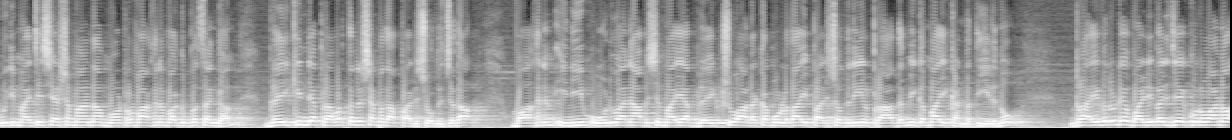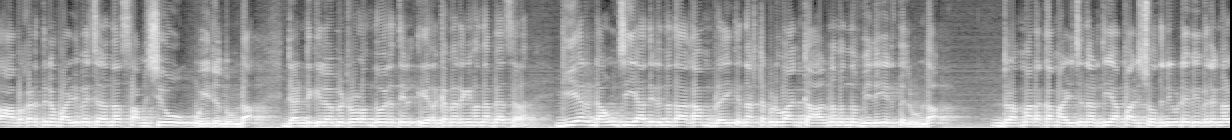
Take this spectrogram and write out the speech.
ഊരി മാറ്റിയ ശേഷമാണ് മോട്ടോർ വാഹന വകുപ്പ് സംഘം ബ്രേക്കിന്റെ പ്രവർത്തനക്ഷമത പരിശോധിച്ചത്. വാഹനം ഇനിയും ഓടുവാനാവശ്യമായ ബ്രേക്ക് ഷൂ അടക്കമുള്ളതായി പരിശോധനയിൽ പ്രാഥമികമായി കണ്ടെത്തിയിരുന്നു. ഡ്രൈവറുടെ വഴിപരിചയക്കുറവാണോ അപകടത്തിന് വഴിവെച്ചതെന്ന സംശയവും ഉയരുന്നുണ്ട്. രണ്ട് കിലോമീറ്ററോളം ദൂരത്തിൽ ഇറക്കമിറങ്ങി വന്ന ബസ് ഗിയർ ഡൗൺ ചെയ്യാതിരുന്നതാകാം ബ്രേക്ക് നഷ്ടപ്പെടുവാൻ കാരണമെന്നും വിലയിരുത്തലുണ്ട്. ഡ്രം അടക്കം അഴിച്ചു നടത്തിയ പരിശോധനയുടെ വിവരങ്ങൾ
